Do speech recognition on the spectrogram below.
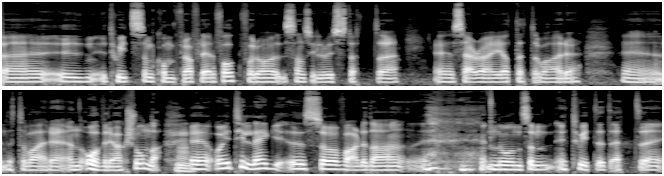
eh, tweets som kom fra flere folk for å sannsynligvis støtte Sarah i at dette var, eh, dette var en overreaksjon, da. Mm. Eh, Og i tillegg eh, så var det da noen som tweetet et eh,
